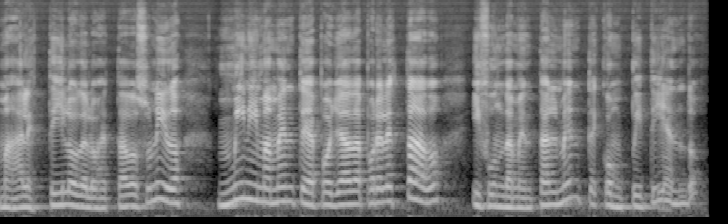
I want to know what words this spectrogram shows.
más al estilo de los Estados Unidos, mínimamente apoyada por el Estado y fundamentalmente compitiendo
